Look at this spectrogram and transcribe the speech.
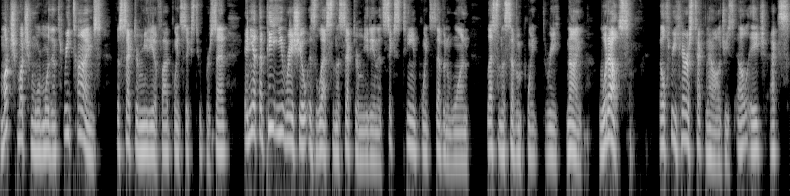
much, much more, more than three times the sector median of 5.62%. And yet the PE ratio is less than the sector median at 16.71, less than the 7.39. What else? L3 Harris Technologies, LHX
